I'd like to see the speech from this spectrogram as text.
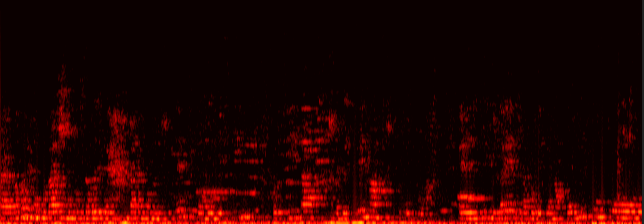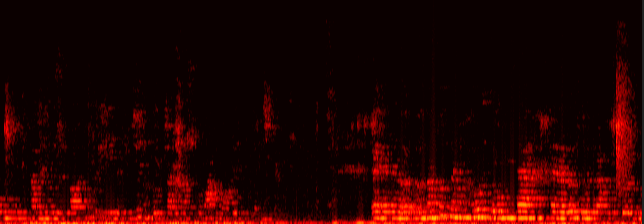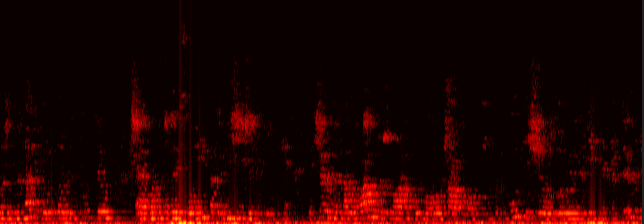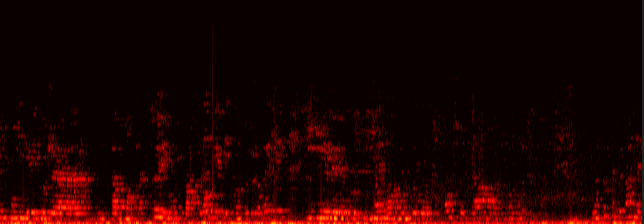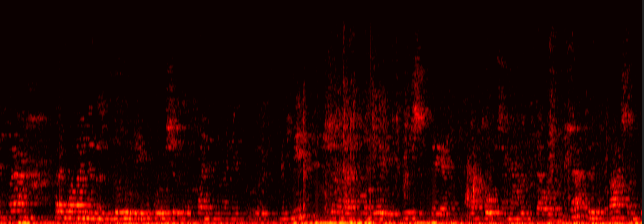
Е, Плануємо подальшому поселити дані номер студентів, економічні, освіта, медицина і культура. Е, Ці людей, які знаходяться на обліку по наданню житла, і таким чином залучати нашу команду молодих спеціалістів. Е, наступним розділом це визволити практику що документації, додаткову інструкцію е, пасажирського ліфта, приміщення житлівки. Якщо ви звертали увагу, дуже багато було жалоб у Фейсбуці, що е, не працює літній, він дуже е, давно працює, йому 20 років, він дуже великий, і ми плануємо виділити кошти для ліфта. Наступне питання це перекладання договорів щодо використання земельної землі, надходження місцевого бюджету і подальшим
